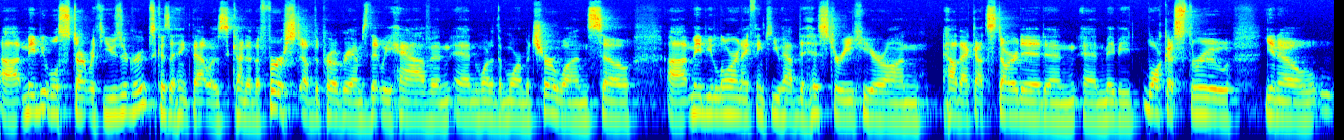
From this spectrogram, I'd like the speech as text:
Uh, maybe we'll start with user groups because I think that was kind of the first of the programs that we have and, and one of the more mature ones. So uh, maybe Lauren, I think you have the history here on how that got started and and maybe walk us through you know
